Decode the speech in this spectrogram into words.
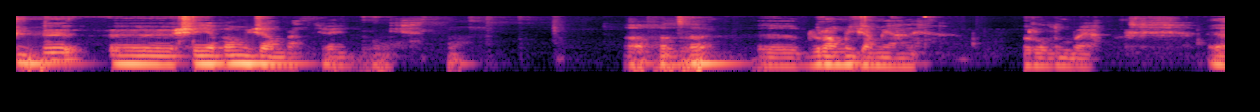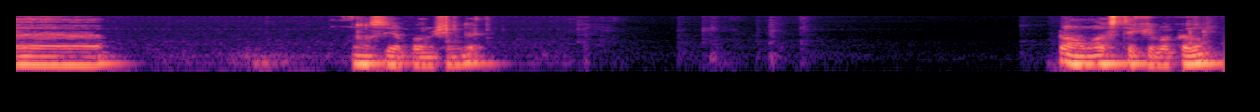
Çünkü e, şey yapamayacağım ben. Yani, daha fazla e, duramayacağım yani. Yoruldum bayağı. E, nasıl yapalım şimdi? Tamam Aztek'e bakalım.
